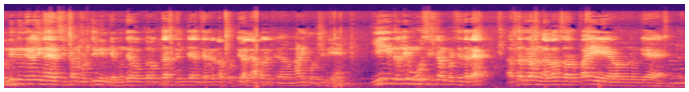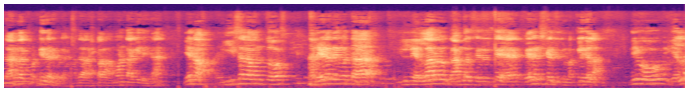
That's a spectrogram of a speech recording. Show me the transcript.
ಮುಂದಿನ ದಿನಗಳಲ್ಲಿ ಇನ್ನೂ ಎರಡು ಸಿಸ್ಟಮ್ ಕೊಡ್ತೀವಿ ನಿಮಗೆ. ಮುಂದೆ ಹೋಗ್ತಾ ಹೋಗ್ತಾ ಸ್ಟ್ರೆಂತ್ ಜಾಸ್ತಿ ಆದರೆ ನಾವು ಕೊಡ್ತೀವಿ ಲ್ಯಾಬ್ ಮಾಡಿ ಕೊಡ್ತೀವಿ. ಈ ಇದರಲ್ಲಿ ಮೂರು ಸಿಸ್ಟಮ್ ಕೊಡ್ತಿದ್ದಾರೆ ಹತ್ತತ್ರ ಒಂದು ನಲ್ವತ್ತು ಸಾವಿರ ರೂಪಾಯಿ ಅವರು ನಮಗೆ ದಾನವಾಗಿ ಕೊಟ್ಟಿದ್ದಾರೆ ಇವಾಗ. ಅದು ಅಷ್ಟು ಅಮೌಂಟ್ ಆಗಿದೆ ಈಗ. ಏನೋ, ಈ ಸಲ ಅಂತೂ ನಾನು ಹೇಳೋದೇ ಗೊತ್ತಾ? ಇಲ್ಲಿ ಎಲ್ಲರೂ ಗ್ರಾಮದವ್ರು ಸೇರಿದಕ್ಕೆ ಪೇರೆಂಟ್ಸ್ ಕೇಳ್ತೀನಿ ಮಕ್ಕಳಿಗೆಲ್ಲ ನೀವು ಎಲ್ಲ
